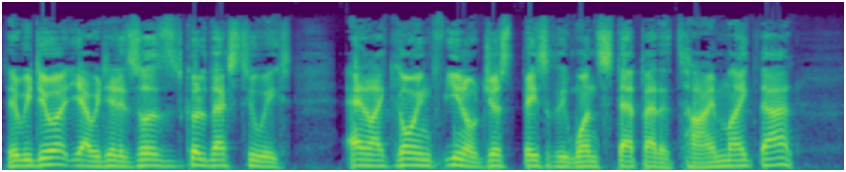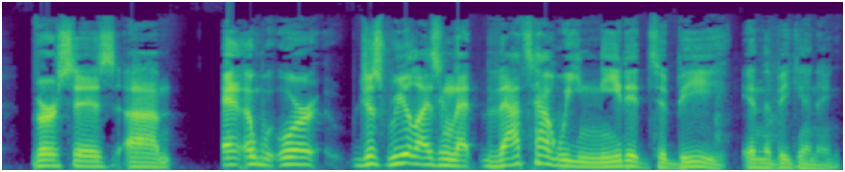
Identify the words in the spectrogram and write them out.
did we do it? Yeah, we did it. So let's go to the next two weeks, and like going, you know, just basically one step at a time like that, versus um, and or just realizing that that's how we needed to be in the beginning.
